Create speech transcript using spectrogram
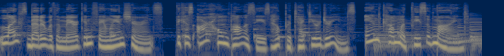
Life's better with American Family Insurance because our home policies help protect your dreams and come with peace of mind.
